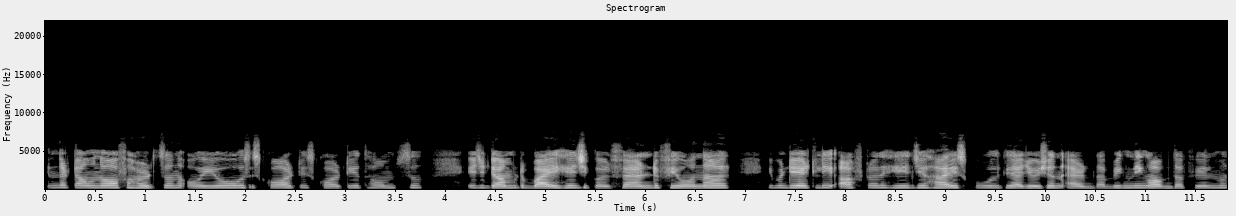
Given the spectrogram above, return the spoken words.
In the town of Hudson, Ohio, Scott Scotty Thomas is dumped by his girlfriend Fiona immediately after his high school graduation. At the beginning of the film,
